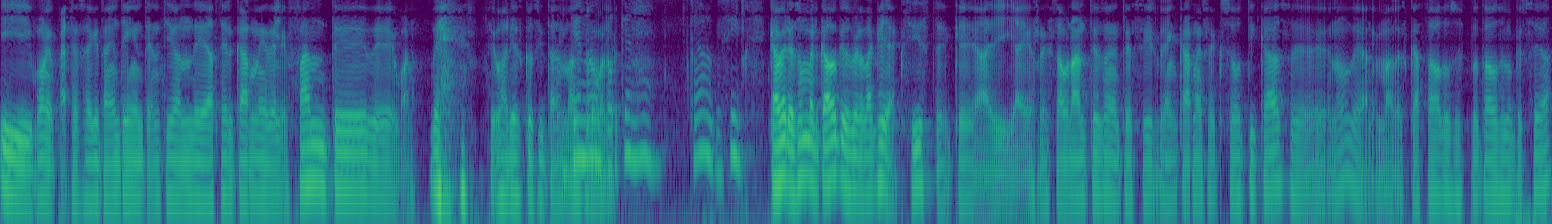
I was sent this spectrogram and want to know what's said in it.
y bueno, parece ser que también tienen intención de hacer carne de elefante, de, bueno, de, de varias cositas ¿Por más. qué pero no? bueno. ¿Por qué no? Claro que sí. Que a ver, es un mercado que es verdad que ya existe, que hay, hay restaurantes donde te sirven carnes exóticas, eh, ¿no? De animales cazados, explotados o lo que sea,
